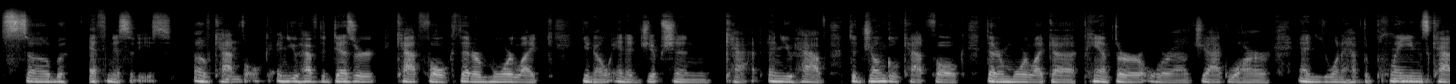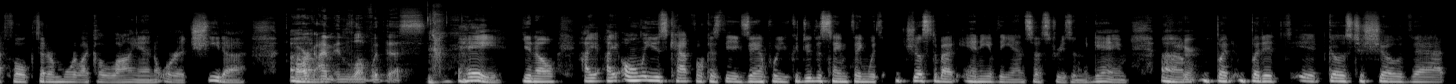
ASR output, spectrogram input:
sub ethnicities of catfolk and you have the desert catfolk that are more like you know an egyptian cat and you have the jungle catfolk that are more like a panther or a jaguar and you want to have the plains catfolk that are more like a lion or a cheetah Mark, Um, I'm in love with this. hey, you know, I, I only use catfolk as the example. You could do the same thing with just about any of the ancestries in the game. Um, Sure. But but it it goes to show that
